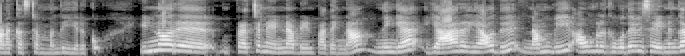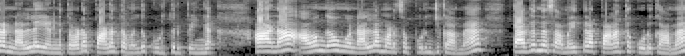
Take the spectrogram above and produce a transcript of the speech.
பண கஷ்டம் வந்து இருக்கும். இன்னொரு பிரச்சனை என்ன அப்படின்னு பார்த்தீங்கன்னா நீங்கள் யாரையாவது நம்பி அவங்களுக்கு உதவி செய்யணுங்கிற நல்ல எண்ணத்தோட பணத்தை வந்து கொடுத்துருப்பீங்க. ஆனால் அவங்க உங்கள் நல்ல மனசை புரிஞ்சுக்காம தகுந்த சமயத்தில் பணத்தை கொடுக்காம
